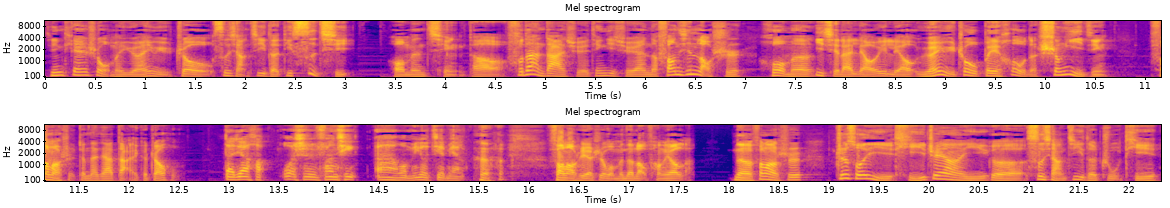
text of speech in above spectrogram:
今天是我们元宇宙思想季的第四期，我们请到复旦大学经济学院的方钦老师和我们一起来聊一聊元宇宙背后的生意经。方老师跟大家打一个招呼。大家好，我是方钦啊，我们又见面了。方老师也是我们的老朋友了。那方老师之所以提这样一个思想季的主题，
